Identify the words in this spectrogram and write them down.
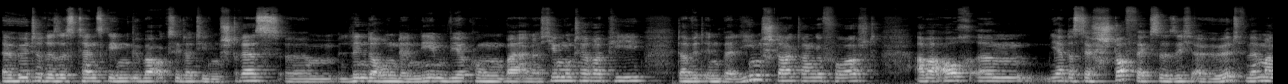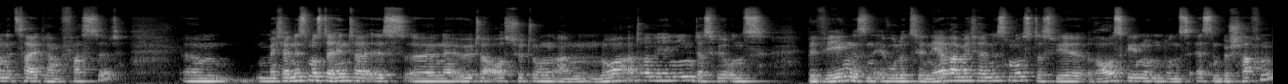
erhöhte Resistenz gegenüber oxidativem Stress, ähm, Linderung der Nebenwirkungen bei einer Chemotherapie. Da wird in Berlin stark dran geforscht. Aber auch, ähm, ja, dass der Stoffwechsel sich erhöht, wenn man eine Zeit lang fastet. Ähm, Mechanismus dahinter ist äh, eine erhöhte Ausschüttung an Noradrenalin, dass wir uns bewegen. Das ist ein evolutionärer Mechanismus, dass wir rausgehen und uns Essen beschaffen.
